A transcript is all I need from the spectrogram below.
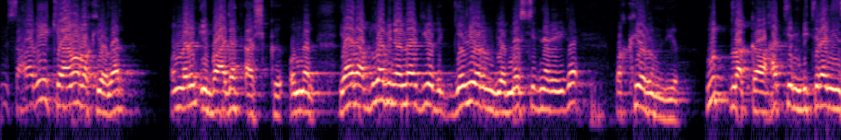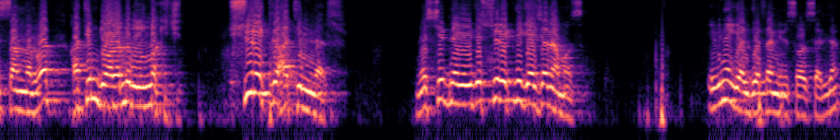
Şimdi sahabe-i kirama bakıyorlar. Onların ibadet aşkı. Onlar yani Abdullah bin Ömer diyordu. Geliyorum diyor Mescid-i Nebevi'de bakıyorum diyor. Mutlaka hatim bitiren insanlar var. Hatim dualarında bulunmak için. Sürekli hatimler. Mescid-i Nebevi'de sürekli gece namazı. Evine geldi Efendimiz sallallahu aleyhi ve sellem.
